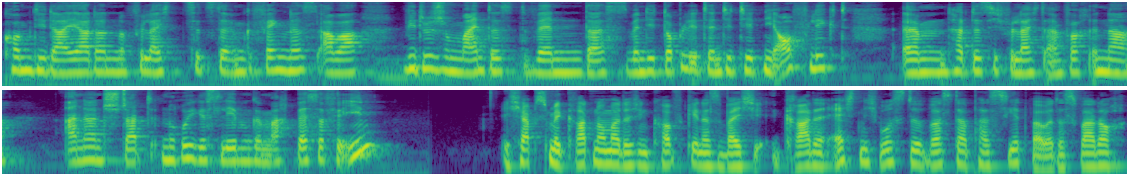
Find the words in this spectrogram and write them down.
kommen die da ja dann, vielleicht sitzt er im Gefängnis, aber wie du schon meintest, wenn das, wenn die Doppelidentität nie auffliegt, ähm, hat er sich vielleicht einfach in einer anderen Stadt ein ruhiges Leben gemacht. Besser für ihn. Ich habe es mir gerade noch mal durch den Kopf gehen lassen, weil ich gerade echt nicht wusste, was da passiert war. Aber das war doch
